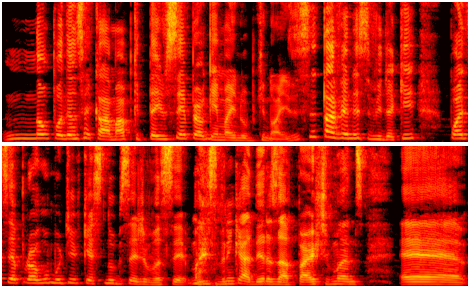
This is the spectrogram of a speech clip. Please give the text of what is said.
não podemos reclamar porque tem sempre alguém mais noob que nós. E se você tá vendo esse vídeo aqui, pode ser por algum motivo que esse noob seja você. Mas brincadeiras à parte, manos. É...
